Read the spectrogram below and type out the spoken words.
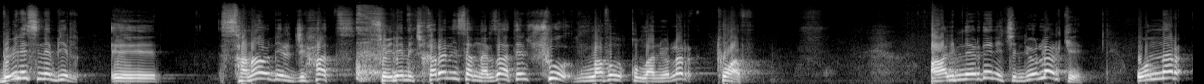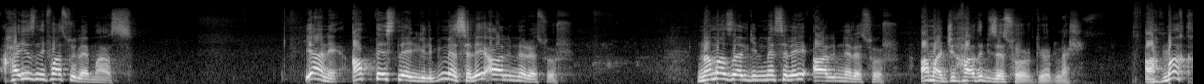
Böylesine bir e, sanal bir cihat söylemi çıkaran insanlar zaten şu lafı kullanıyorlar, tuhaf. Alimlerden için diyorlar ki, onlar hayız nifas uleması. Yani abdestle ilgili bir meseleyi alimlere sor. Namazla ilgili meseleyi alimlere sor. Ama cihadı bize sor diyorlar. Ahmak.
